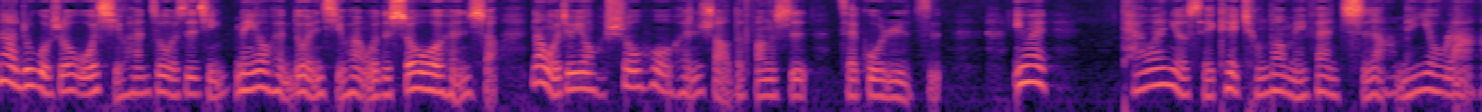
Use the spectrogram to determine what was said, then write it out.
那如果说我喜欢做的事情没有很多人喜欢，我的收获很少，那我就用收获很少的方式在过日子。因为台湾有谁可以穷到没饭吃啊？没有啦，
